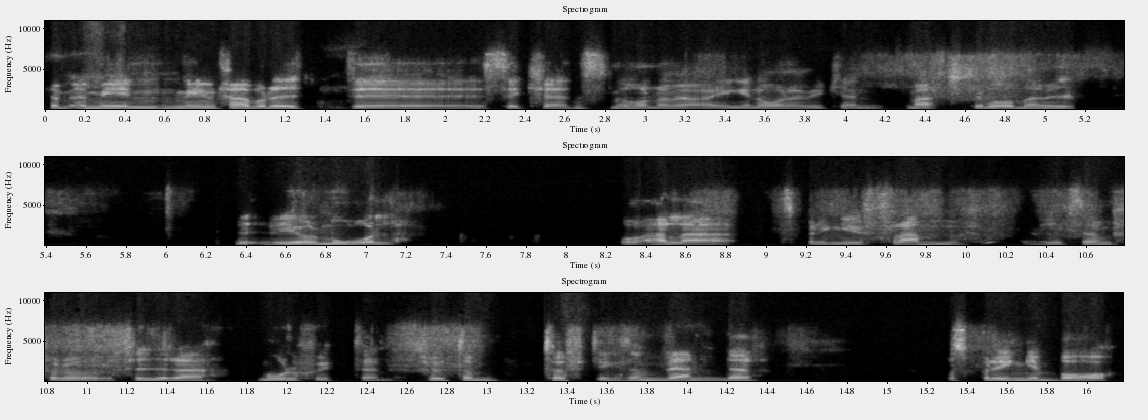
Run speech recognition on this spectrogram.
det, min, min favoritsekvens med honom, jag har ingen aning vilken match det var, men vi, vi gör mål. Och alla springer ju fram liksom, för att fira målskytten, förutom Töfting som vänder och springer bak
